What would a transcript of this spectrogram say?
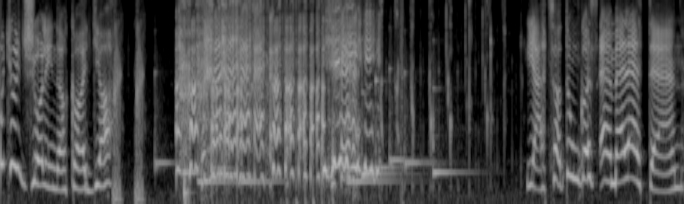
Úgyhogy Zsolinak adja. Játszhatunk az emeleten?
